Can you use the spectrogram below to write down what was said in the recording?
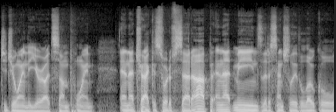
to join the euro at some point. And that track is sort of set up, and that means that essentially the local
